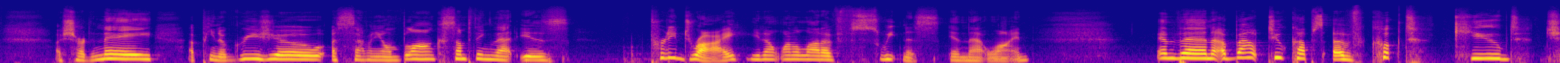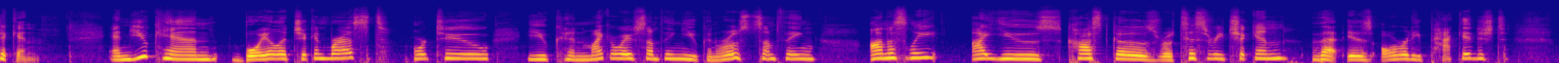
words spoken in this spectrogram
A Chardonnay, a Pinot Grigio, a Sauvignon Blanc, something that is pretty dry. You don't want a lot of sweetness in that wine. And then about two cups of cooked cubed chicken. And you can boil a chicken breast or two. You can microwave something. You can roast something. Honestly, I use Costco's rotisserie chicken that is already packaged.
